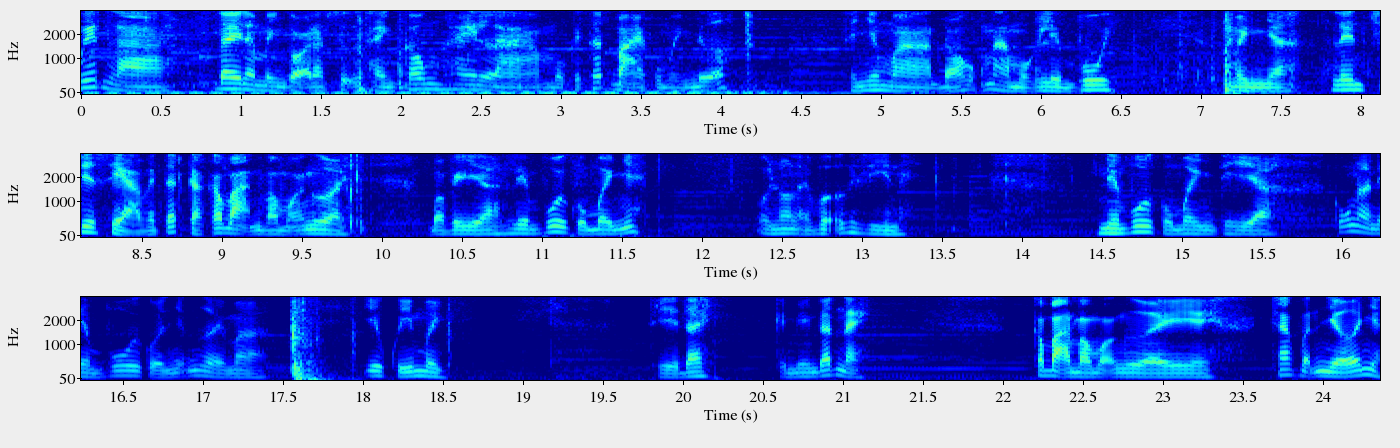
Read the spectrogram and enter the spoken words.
Biết là đây là mình gọi là sự thành công hay là một cái thất bại của mình nữa. Thế nhưng mà đó cũng là một cái niềm vui mình à, lên chia sẻ với tất cả các bạn và mọi người. Bởi vì à, niềm vui của mình ấy, ôi, nó lại vỡ cái gì này. Niềm vui của mình thì à, cũng là niềm vui của những người mà yêu quý mình. Thì đây, cái miếng đất này. Các bạn và mọi người chắc vẫn nhớ nhỉ?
